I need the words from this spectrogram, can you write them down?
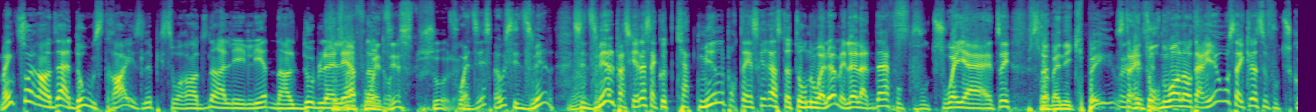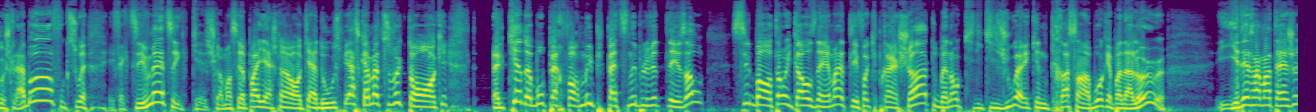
Même que tu sois rendu à 12, 13, là, puis qu'il soit rendu dans l'élite, dans le double lettre. fois le 10, tout ça. là. Fois 10, ben oui, c'est 10 000. C'est 10 000 parce que là, ça coûte 4 000 pour t'inscrire à ce tournoi-là, mais là, là-dedans, il faut, faut que tu sois. à- Tu sois bien équipé. c'est un tournoi en Ontario, c'est que là, il faut que tu couches là-bas, faut que tu sois. Effectivement, tu sais, que je commencerai pas à y acheter un hockey à 12 piastres. Comment tu veux que ton hockey. Le kid a beau performer puis patiner plus vite que les autres, si le bâton il casse des mains toutes les fois qu'il prend un shot ou ben non, qu'il qu'il joue avec une crosse en bois qui n'a pas d'allure, il est désavantagé.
